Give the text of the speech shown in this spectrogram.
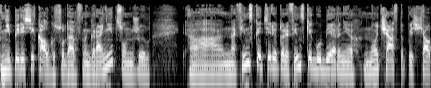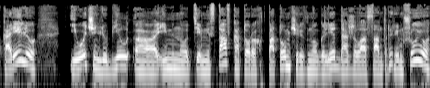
не пересекал государственных границ, он жил а, на финской территории, в финских губерниях, но часто посещал Карелию и очень любил э, именно вот те места, в которых потом через много лет даже жила Сантра Римшуева,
